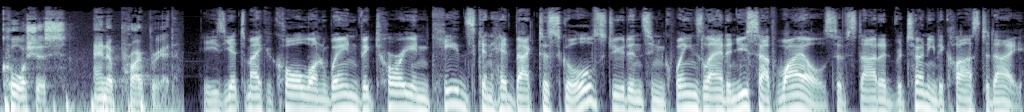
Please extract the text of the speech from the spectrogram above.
cautious, and appropriate. He's yet to make a call on when Victorian kids can head back to school. Students in Queensland and New South Wales have started returning to class today.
